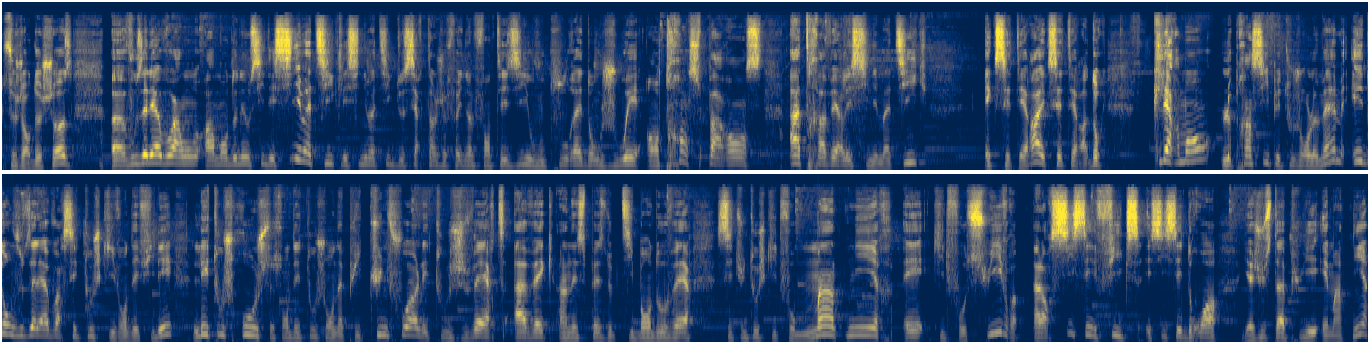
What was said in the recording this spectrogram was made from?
ce genre de choses. Euh, vous allez avoir à un moment donné aussi des cinématiques, les cinématiques de certains jeux Final Fantasy où vous pourrez donc jouer en transparence à travers les cinématiques, etc. etc. Donc Clairement, le principe est toujours le même, et donc vous allez avoir ces touches qui vont défiler. Les touches rouges, ce sont des touches où on appuie qu'une fois. Les touches vertes, avec un espèce de petit bandeau vert, c'est une touche qu'il faut maintenir et qu'il faut suivre. Alors si c'est fixe et si c'est droit, il y a juste à appuyer et maintenir.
